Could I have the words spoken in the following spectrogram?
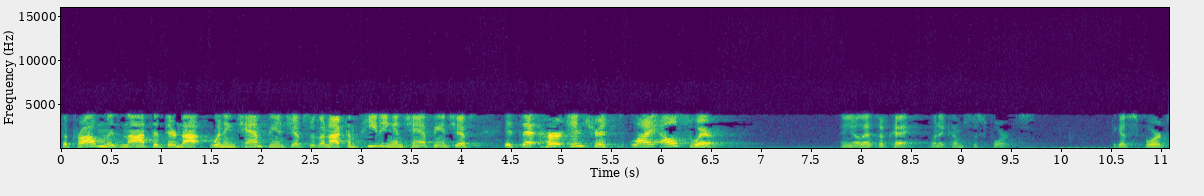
The problem is not that they're not winning championships or they're not competing in championships. It's that her interests lie elsewhere. And you know, that's okay when it comes to sports. Because sports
